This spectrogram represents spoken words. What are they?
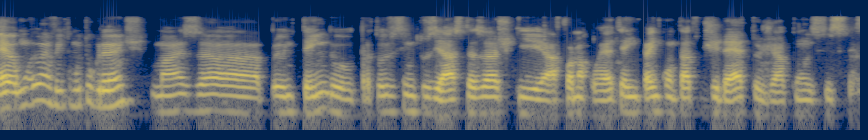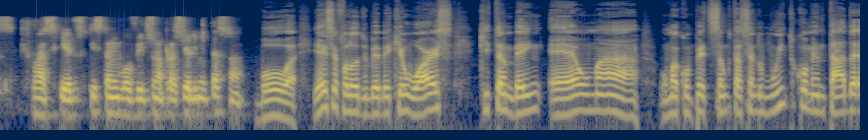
é um, é um, evento muito grande, mas uh, eu entendo, para todos esses entusiastas, acho que a forma correta é entrar em contato direto já com esses churrasqueiros que estão envolvidos na praça de alimentação. Boa. E aí você falou do BBQ Wars, que também é uma, uma competição que está sendo muito comentada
